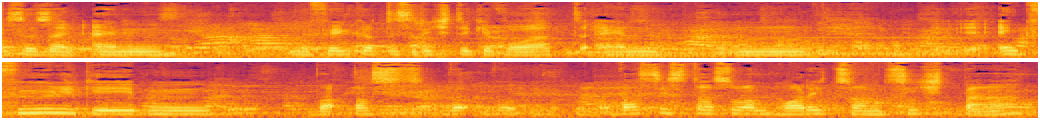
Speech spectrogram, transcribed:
soll ich sagen, ein mir fehlt gerade das richtige Wort, ein, mm, ein Gefühl geben, was, was ist da so am Horizont sichtbar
